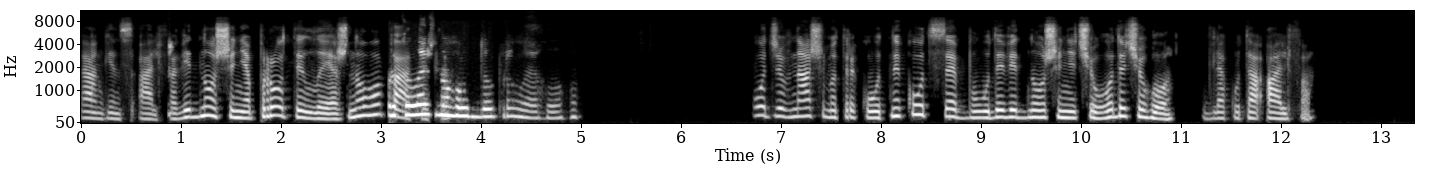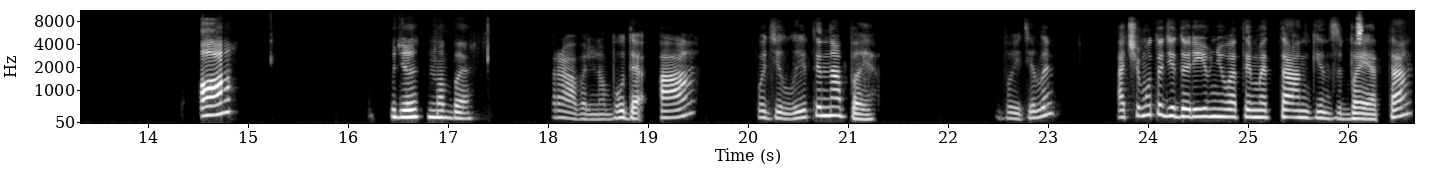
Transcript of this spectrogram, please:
Тангенс альфа. Відношення протилежного. Протилежного до прилеглого. Отже, в нашому трикутнику це буде відношення чого до чого для кута альфа. А поділити на Б. Правильно, буде А поділити на Б. Виділи. А чому тоді дорівнюватиме тангенс бета?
